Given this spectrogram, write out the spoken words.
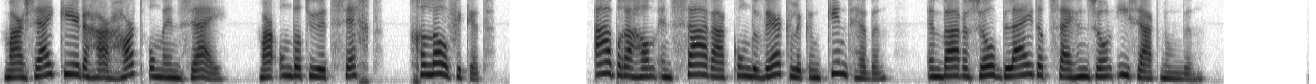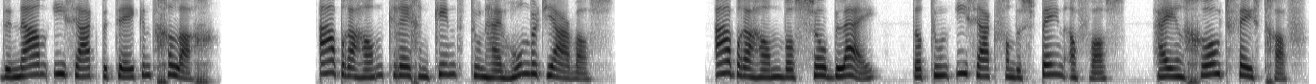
Maar zij keerde haar hart om en zei: Maar omdat u het zegt, geloof ik het. Abraham en Sarah konden werkelijk een kind hebben en waren zo blij dat zij hun zoon Isaac noemden. De naam Isaac betekent gelach. Abraham kreeg een kind toen hij 100 jaar was. Abraham was zo blij dat toen Isaac van de speen af was, hij een groot feest gaf.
